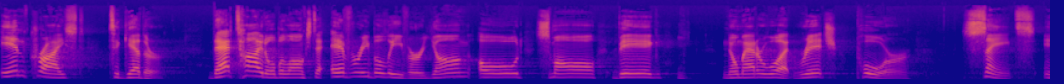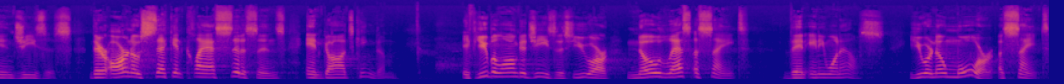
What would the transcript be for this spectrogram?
in Christ together. That title belongs to every believer, young, old, small, big, no matter what, rich, poor, saints in Jesus. There are no second class citizens in God's kingdom. If you belong to Jesus, you are no less a saint than anyone else. You are no more a saint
